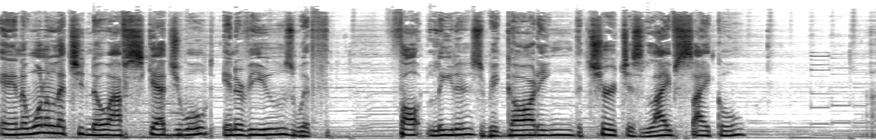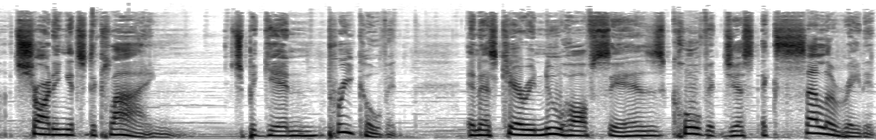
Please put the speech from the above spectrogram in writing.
and I want to let you know I've scheduled interviews with thought leaders regarding the church's life cycle, uh, charting its decline, which began pre COVID. And as Carey Nieuwhof says, COVID just accelerated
